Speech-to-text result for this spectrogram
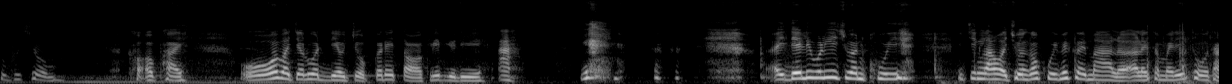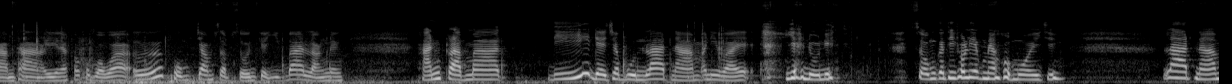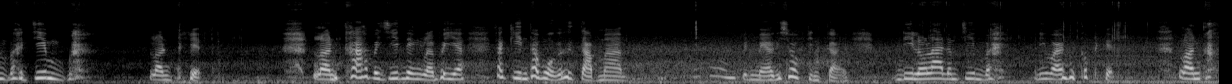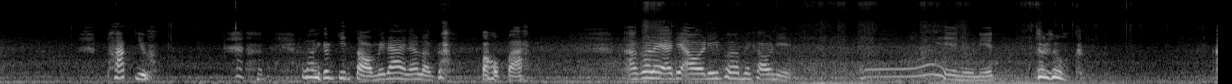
คุณผู้ชม ขออภัย โอ้ยว่าจะรวดเดียวจบก็ได้ต่อคลิปอยู่ดี อะไอเดลิเวอรี่ชวนคุย จริงๆ เราอะชวนเขาคุยไม่เคยมาเหรออะไรทำไมได้โทรถามทางอะไรนะเขาก็บอกว่าเออ ผมจำสับสนกับอีกบ้านหลังหนึ่งหันกลับมาดีเดชบุญราดน้ำอันนี้ไว้ยายหนูนี่สมกับที่เขาเรียกแมวขโมยจริงราดน้ำจิ้มหลอนเผ็ด หลอนข้าไปชิ้นหนึ่งหลอนพยาถ้ากินทั้งหมดก็คือกลับมา เป็นแมวที่ชอบกินไก่ ดีแล้วราดน้ำจิ้มไปอันนี้ไว้มันก็เผ็ดหลอนก็พักอยู่หลอนก็กินต่อไม่ได้นะหลอนก็เป่าปากเอะก็เลยเอาดีเอาอันนี้เพิ่มให้เขานี่โอ้ยหนูนิดตลก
